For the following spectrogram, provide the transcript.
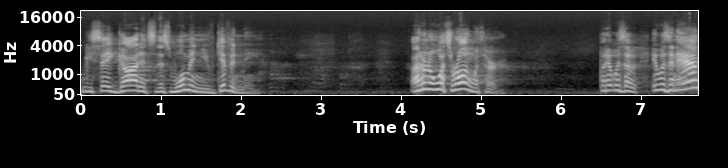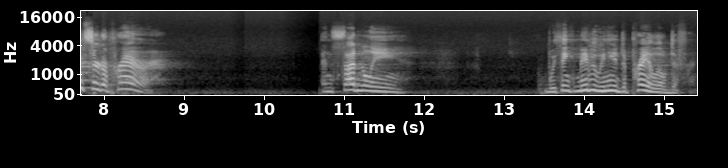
we say, God, it's this woman you've given me. I don't know what's wrong with her. But it was, a, it was an answer to prayer. And suddenly we think maybe we needed to pray a little different.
